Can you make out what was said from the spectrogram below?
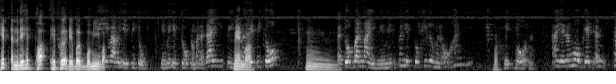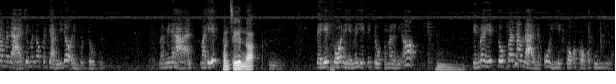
เฮ็ดอันนั้นเด้เฮ็ดเพาะเฮ็ดเพื่อเดี๋ยวบ่บ่มีบ่ นี่ว่ามันเฮ็ดปีตุกเห็นไหมเฮ็ดตุกน่ะมันละได้ปีแม่นบ่เฮ็ดปีตุกอืม แต่ตุกบ้านใหม่เห็นไหมมาเฮ็ดตุกที่เรื่องมันออกหันบ่เฮ็ดโพดน่ะไอ้เฮ็ดละโงกเฮ็ดอันธรรมดาจะมันออกประจำนี่ดอกเห็นปุตุกน่ะมันไม่ได้หาอันมาเฮ็ดมันซื่นเนาะอืมแต่เฮ็ดโพน่ะเห็นไหมเฮ็ดปีตุกน่ะมันละนี่อ้อ อืม เห็นไหมเฮ็ดตุกบ้านเฮาหลายน่ะอุ้ยเฮ็ดโพก็กอกก็คุ้มอยู่ล่ะ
